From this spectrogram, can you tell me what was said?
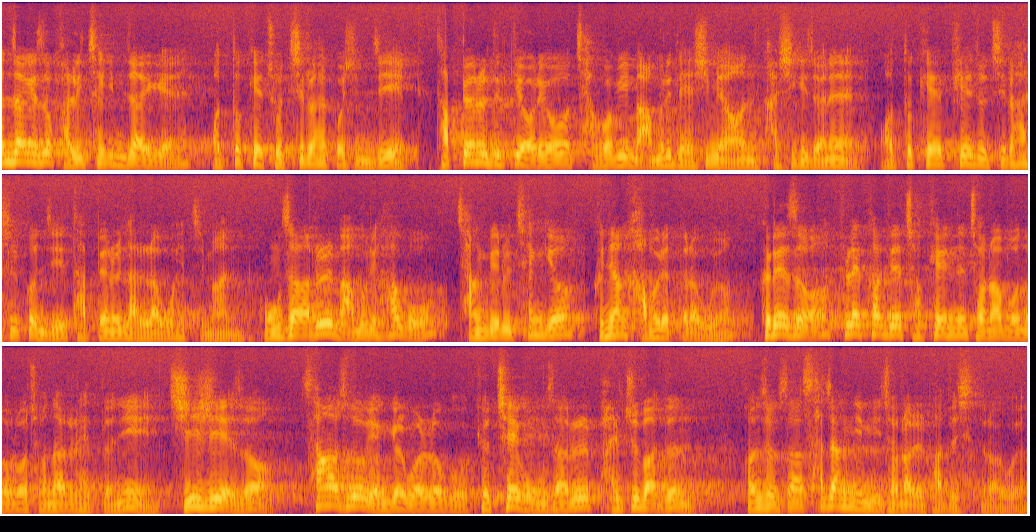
현장에서 관리 책임자에게 어떻게 조치를 할 것인지 답변을 듣기 어려워 작업이 마무리되시면 가시기 전에 어떻게 피해 조치를 하실 건지 답변을 달라고 했지만 공사를 마무리하고 장비를 챙겨 그냥 가버렸더라고요. 그래서 플래카드에 적혀있는 전화번호로 전화를 했더니 지시에서 상하수도 연결관로 그 교체 공사를 발주받은 건설사 사장님이 전화를 받으시더라고요.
